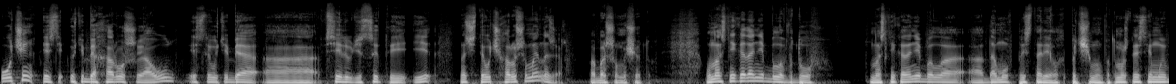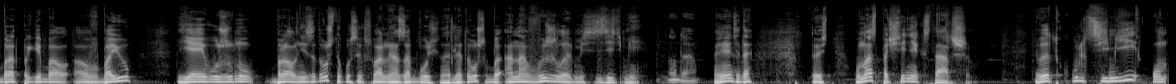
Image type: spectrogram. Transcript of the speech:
очень, если у тебя хороший аул, если у тебя э, все люди сытые, и, значит, ты очень хороший менеджер, по большому счету. У нас никогда не было вдов, у нас никогда не было а, домов престарелых. Почему? Потому что если мой брат погибал а, в бою, я его жену брал не из-за того, что такой сексуально озабоченный, а для того, чтобы она выжила вместе с детьми. Ну да. Понимаете, да? То есть у нас почтение к старшим. И вот этот культ семьи, он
